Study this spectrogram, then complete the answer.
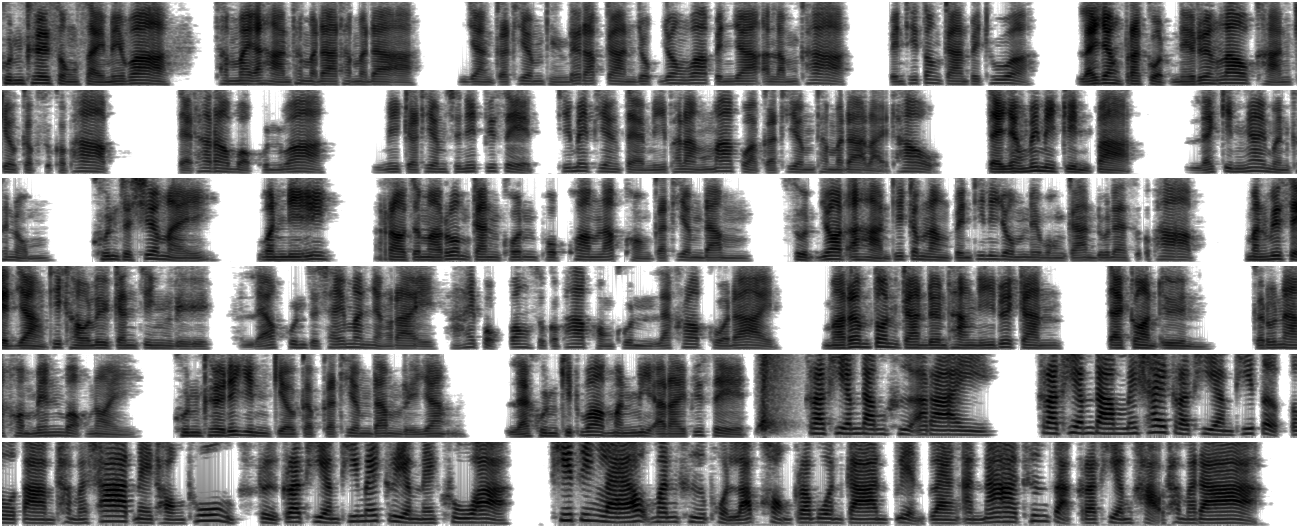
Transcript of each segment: คุณเคยสงสัยไหมว่าทำไมอาหารธรรมดาธรรมดา อย่างกระเทียมถึงได้รับการยกย่องว่าเป็นยาอันล้ำค่า เป็นที่ต้องการไปทั่ว และยังปรากฏในเรื่องเล่าขานเกี่ยวกับสุขภาพ แต่ถ้าเราบอกคุณว่า มีกระเทียมชนิดพิเศษที่ไม่เพียงแต่มีพลังมากกว่ากระเทียมธรรมดาหลายเท่า แต่ยังไม่มีกลิ่นปาก และกินง่ายเหมือนขนม คุณจะเชื่อไหม วันนี้เราจะมาร่วมกันค้นพบความลับของกระเทียมดำสุดยอดอาหารที่กำลังเป็นที่นิยมในวงการดูแลสุขภาพ มันวิเศษอย่างที่เขาลือกันจริงหรือ แล้วคุณจะใช้มันอย่างไร ให้ปกป้องสุขภาพของคุณและครอบครัวได้ มาเริ่มต้นการเดินทางนี้ด้วยกัน แต่ก่อนอื่น กรุณาคอมเมนต์บอกหน่อย คุณเคยได้ยินเกี่ยวกับกระเทียมดำหรือยัง และคุณคิดว่ามันมีอะไรพิเศษ กระเทียมดำคืออะไร กระเทียมดำไม่ใช่กระเทียมที่เติบโตตามธรรมชาติในท้องทุ่ง หรือกระเทียมที่ไม่เกรียมในครัว ที่จริงแล้วมันคือผลลัพธ์ของกระบวนการเปลี่ยนแปลงอันน่าทึ่งจากกระเทียมขาวธรรมดา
